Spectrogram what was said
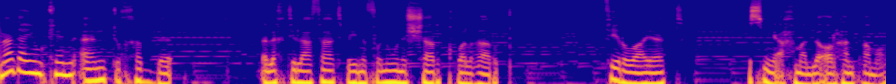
ماذا يمكن أن تخبئ الاختلافات بين فنون الشرق والغرب؟ في رواية اسمي أحمد لأورهان باموغ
